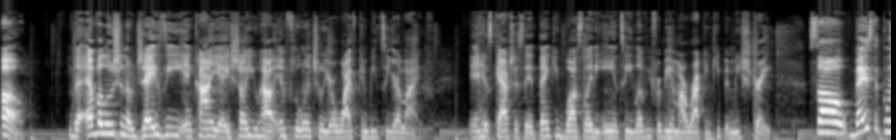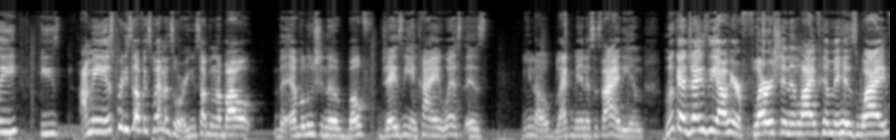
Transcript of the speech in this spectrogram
Oh, the evolution of Jay Z and Kanye show you how influential your wife can be to your life. And his caption said, Thank you, boss lady ENT. Love you for being my rock and keeping me straight. So basically, he's, I mean, it's pretty self explanatory. He's talking about the evolution of both Jay Z and Kanye West as, you know, black men in society. And look at Jay Z out here flourishing in life, him and his wife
